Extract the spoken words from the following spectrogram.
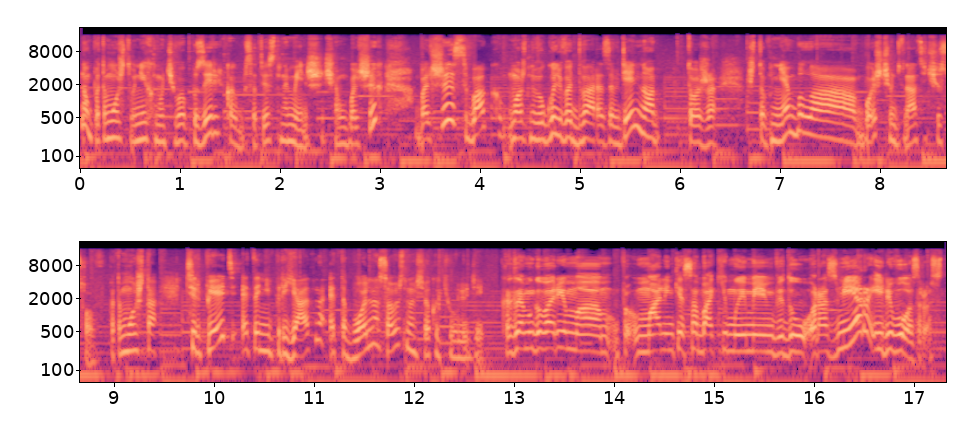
ну, потому что у них мочевой пузырь, как бы, соответственно, меньше, чем у больших. Большие собак можно выгуливать два раза в день, но тоже, чтобы не было больше, чем 12 часов. Потому что терпеть это неприятно, это больно, собственно, все как и у людей. Когда мы говорим э, маленькие собаки, мы имеем в виду размер или возраст?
